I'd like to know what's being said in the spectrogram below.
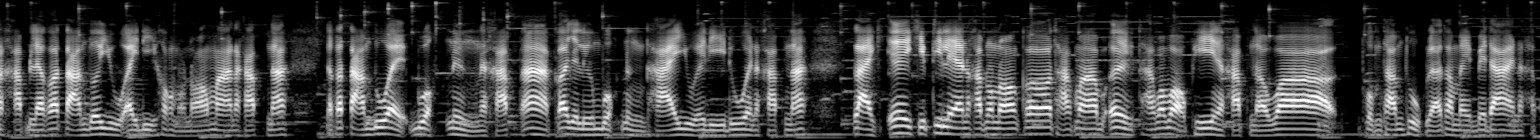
นะครับ แล้วก็ตามด้วย UID ของน้องๆมานะครับนะแล้วก็ตามด้วยบวก1นะครับอ่าก็อย่าลืมบวก1ท้าย UID ด้วยนะครับนะ หลายเอ้ยคลิปที่แล้วนะครับน้องๆก็ทักมาเอ้ยทักมาบอกพี่นะครับนะว่าผมทำถูกแล้วทำไมไม่ได้นะครับ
